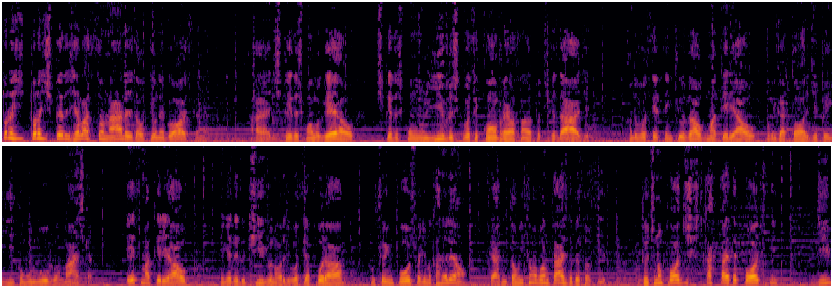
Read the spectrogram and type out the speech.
todas, todas as despesas relacionadas ao teu negócio, né? As despesas com aluguel, despesas com livros que você compra relacionados à tua atividade, quando você tem que usar algum material obrigatório de EPI, como luva, máscara, esse material ele é dedutível na hora de você apurar o seu imposto ali no Carnê-Leão, certo? Então isso é uma vantagem da pessoa física. Então a gente não pode descartar essa hipótese de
